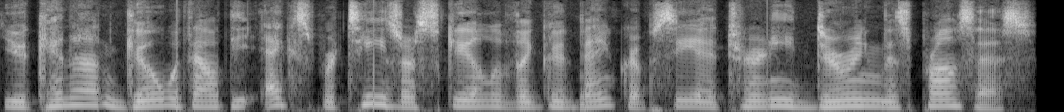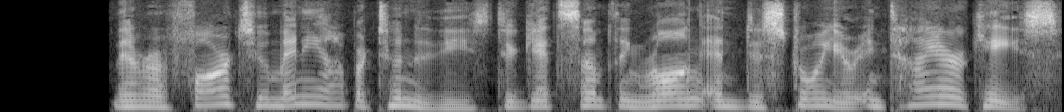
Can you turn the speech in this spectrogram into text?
You cannot go without the expertise or skill of a good bankruptcy attorney during this process. There are far too many opportunities to get something wrong and destroy your entire case.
